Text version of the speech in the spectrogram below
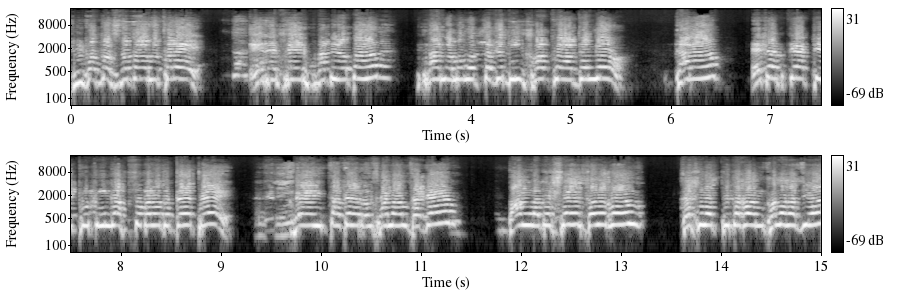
বিগত সতেরো এদেশের স্বাধীনতা সার্বভৌমত্বকে দুঃখ করার জন্য যারা এদেরকে একটি কুটুম রাষ্ট্র বানাতে পেরেছে, সেই তাদের অনুসরণ থেকে বাংলাদেশের জনগণ দেশনেত্রী তখন খালেদা জিয়া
